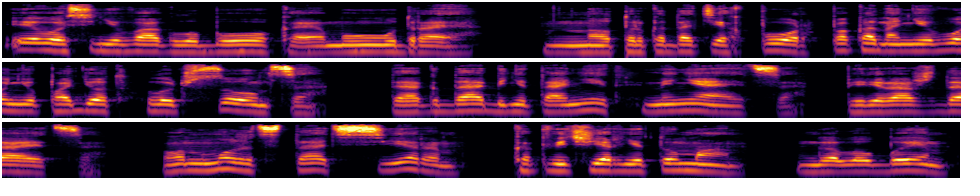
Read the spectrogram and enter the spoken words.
Его синева глубокая, мудрая. Но только до тех пор, пока на него не упадет луч солнца. Тогда бенетонит меняется, перерождается. Он может стать серым, как вечерний туман, голубым,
